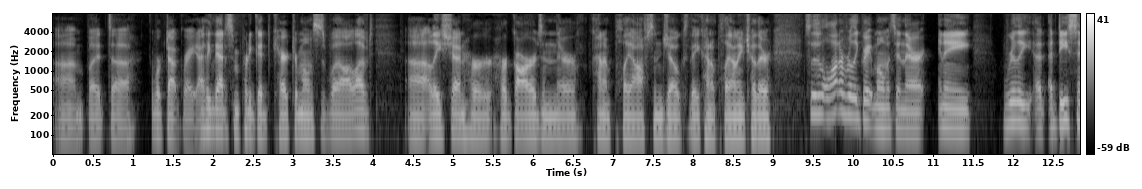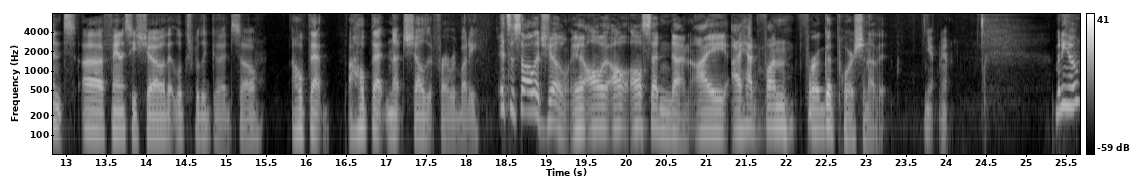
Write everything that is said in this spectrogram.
um, but uh, it worked out great. I think that had some pretty good character moments as well. I loved uh, Alicia and her her guards and their kind of playoffs and jokes. They kind of play on each other. So there's a lot of really great moments in there in a really a, a decent uh, fantasy show that looks really good. So I hope that I hope that nutshells it for everybody. it's a solid show. yeah, All, all all said and done. I I had fun for a good portion of it. Yeah, yeah. But anywho,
